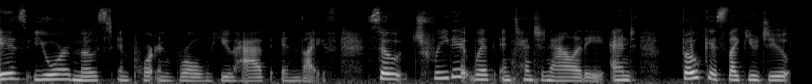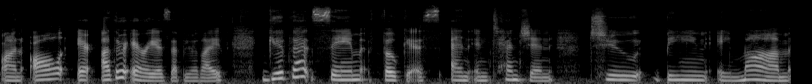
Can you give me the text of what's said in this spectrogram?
is your most important role you have in life. So treat it with intentionality and focus like you do on all other areas of your life, give that same focus and intention to being a mom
